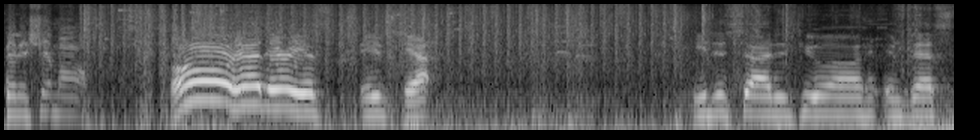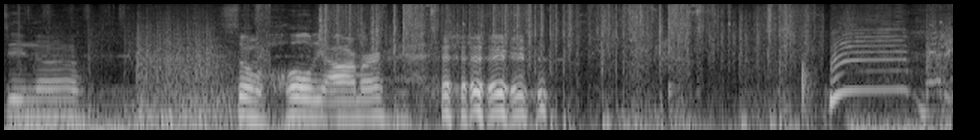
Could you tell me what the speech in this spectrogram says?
Finish him off. Oh, yeah, there he is. He's, yeah. He decided to uh, invest in uh, some holy armor. Woo, buddy.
